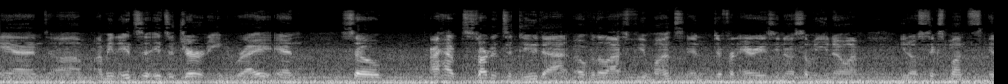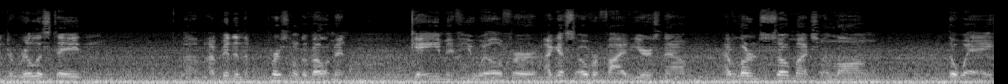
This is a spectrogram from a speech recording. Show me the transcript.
and um, I mean it's a, it's a journey, right? And so I have started to do that over the last few months in different areas. You know, some of you know I'm you know six months into real estate, and um, I've been in the personal development game, if you will, for I guess over five years now. I've learned so much along the way,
